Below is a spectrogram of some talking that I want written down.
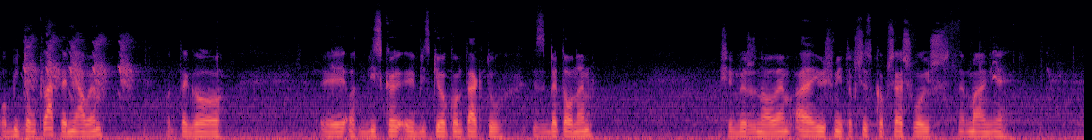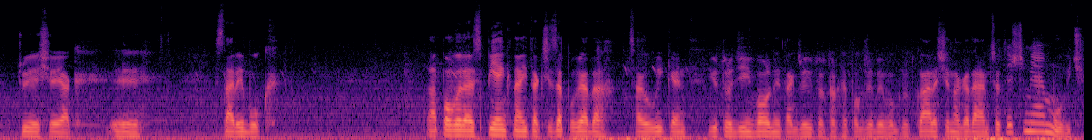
obitą klatę miałem od tego, y, od blisko, y, bliskiego kontaktu z betonem. Się wyrżnąłem, ale już mi to wszystko przeszło, już normalnie czuję się jak y, stary Bóg. A pogoda jest piękna i tak się zapowiada cały weekend. Jutro dzień wolny, także jutro trochę pogrzebię w ogródku, ale się nagadałem. Co jeszcze miałem mówić?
